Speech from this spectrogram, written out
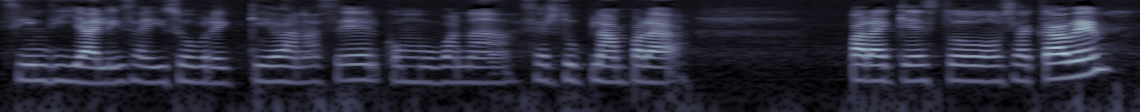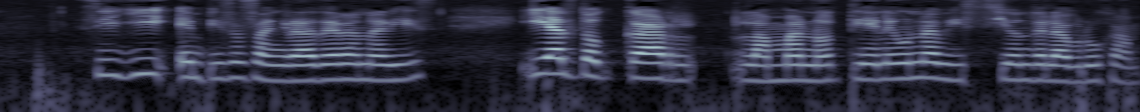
Cindy y Alice ahí sobre qué van a hacer, cómo van a hacer su plan para, para que esto se acabe, CG empieza a sangrar de la nariz y al tocar la mano tiene una visión de la bruja.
